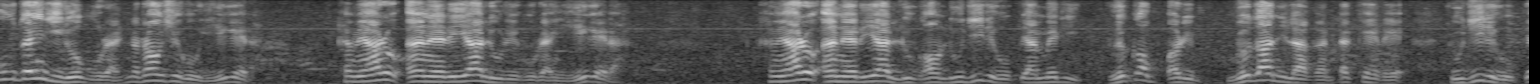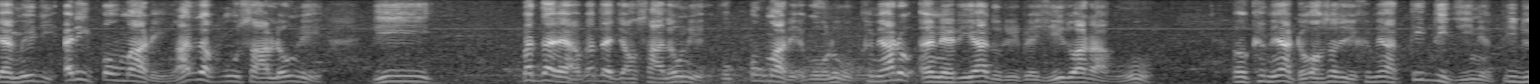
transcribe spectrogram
ဦးသိန်းကြီးတို့ကိုယ်တိုင်2008ကိုရေးခဲ့တာခင်ဗျားတို့ NLD ရလူတွေကိုယ်တိုင်ရေးခဲ့တာ ခင်ဗျားတို့ NLD ရလူကောင်းလူကြီးတွေကိုပြန်မေးကြည့်ရွေးကောက်အဲ့ဒီမျိုးသားညီလာခံတက်ခဲ့တဲ့လူကြီးတွေကိုပြန်မေးကြည့်အဲ့ဒီပုံမှန်တွေ59စာလုံးတွေဒီပတ်သက်ရပတ်သက်ကြောင်စာလုံးတွေဟိုပုံမှန်တွေအကုန်လုံးကိုခင်ဗျားတို့ NLD ရသူတွေပဲရေးသွားတာကိုဟိုခင်ဗျားဒေါ်အောင်ဆန်းစုကြည်ခင်ဗျားတိတိကြီးနဲ့ပြည်သူ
